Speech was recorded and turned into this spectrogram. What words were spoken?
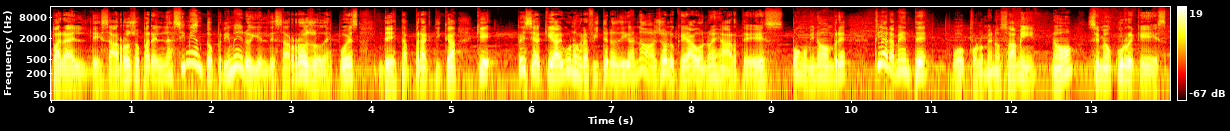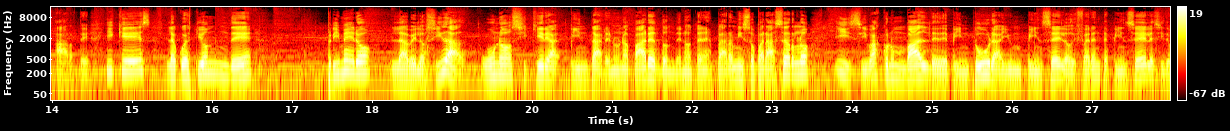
para el desarrollo, para el nacimiento primero y el desarrollo después de esta práctica que pese a que algunos grafiteros digan, no, yo lo que hago no es arte, es pongo mi nombre, claramente o por lo menos a mí, ¿no? Se me ocurre que es arte. Y que es la cuestión de, primero, la velocidad. Uno, si quiere pintar en una pared donde no tenés permiso para hacerlo, y si vas con un balde de pintura y un pincel o diferentes pinceles y, te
